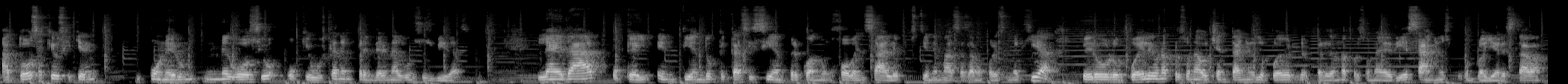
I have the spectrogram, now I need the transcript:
a todos aquellos que quieren poner un, un negocio o que buscan emprender en algo en sus vidas la edad, ok, entiendo que casi siempre cuando un joven sale, pues tiene más a lo mejor esa energía, pero lo puede leer una persona de 80 años, lo puede perder una persona de 10 años. Por ejemplo, ayer estaba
